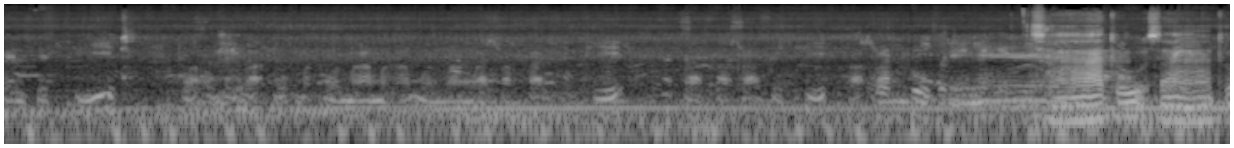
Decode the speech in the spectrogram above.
ป็นเศรษฐีก็มีว่าทุกมโมามหามนมังวัสัพพันธิาธุสาธุ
